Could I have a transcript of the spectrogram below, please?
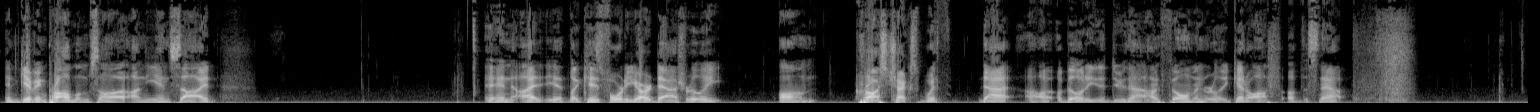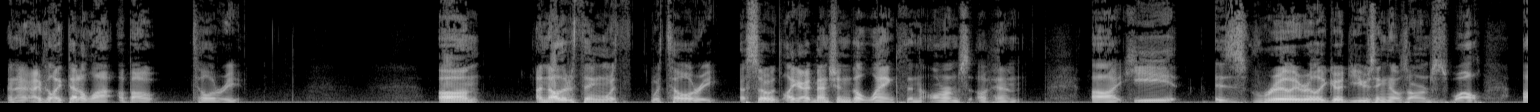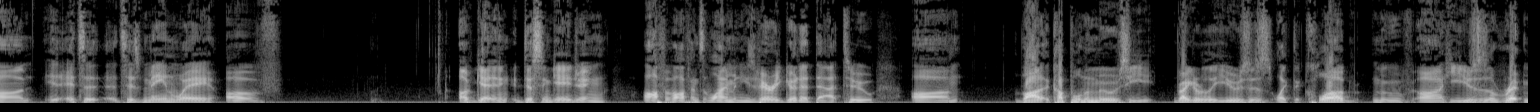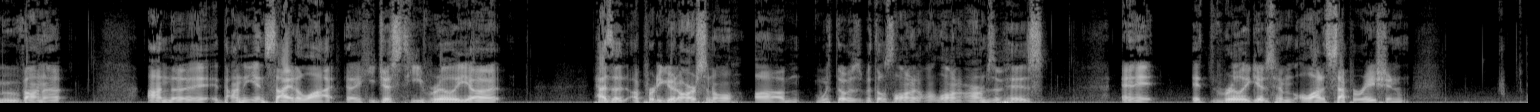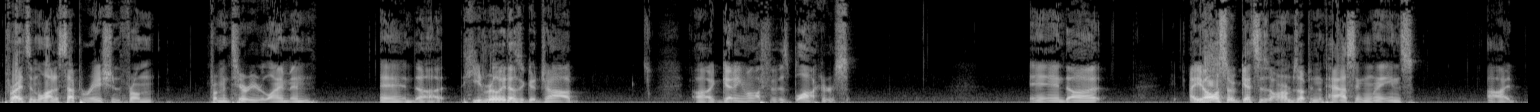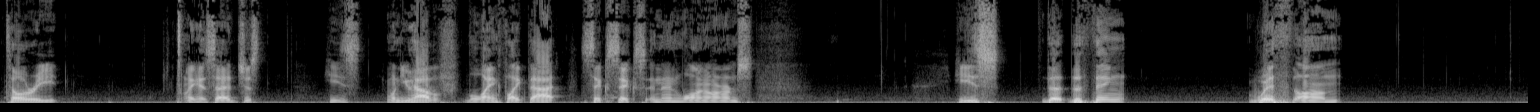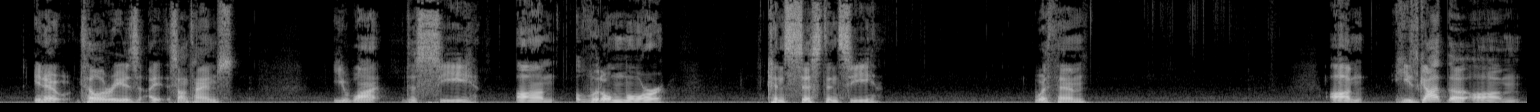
and giving problems uh, on the inside. And I like his 40 yard dash really um, cross checks with that uh, ability to do that on film and really get off of the snap. And I, I like that a lot about Tillery. Um, another thing with with Tillery, so like I mentioned, the length and the arms of him. Uh, he is really really good using those arms as well. Um, it, it's a it's his main way of of getting disengaging off of offensive linemen. He's very good at that too. Um, a lot, a couple of the moves he regularly uses, like the club move. Uh, he uses a rip move on a on the on the inside a lot. Uh, he just he really uh, has a, a, pretty good arsenal um, with those with those long long arms of his, and it it really gives him a lot of separation, provides him a lot of separation from from interior linemen and uh, he really does a good job uh, getting off of his blockers. And uh, he also gets his arms up in the passing lanes. Uh, Tillery, like I said, just he's when you have the length like that, six six, and then long arms. He's the the thing with um you know Tillery is I sometimes you want to see um, a little more consistency with him. Um, he's got the um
